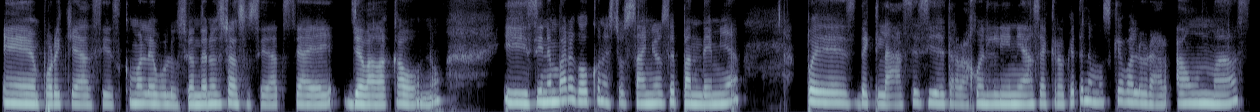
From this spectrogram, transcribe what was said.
eh, porque así es como la evolución de nuestra sociedad se ha llevado a cabo, ¿no? Y sin embargo, con estos años de pandemia, pues de clases y de trabajo en línea. O sea, creo que tenemos que valorar aún más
